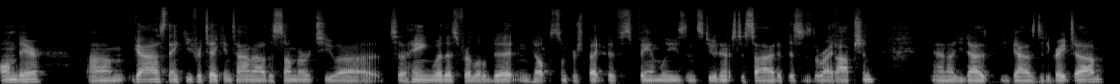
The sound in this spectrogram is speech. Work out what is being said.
on there. Um, guys, thank you for taking time out of the summer to uh, to hang with us for a little bit and help some prospective families and students decide if this is the right option. And uh, you guys, you guys did a great job.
